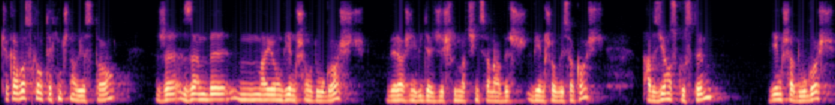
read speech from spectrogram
Ciekawostką techniczną jest to, że zęby mają większą długość. Wyraźnie widać, że ślimacznica ma większą wysokość, a w związku z tym większa długość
